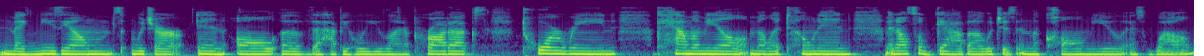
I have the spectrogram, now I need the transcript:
magnesiums, which are in all of the Happy Whole You line of products, taurine, chamomile, melatonin, and also GABA, which is in the Calm U as well.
